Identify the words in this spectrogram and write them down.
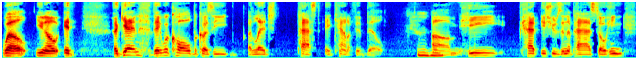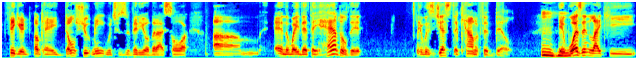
Well, you know, it again, they were called because he alleged passed a counterfeit bill. Mm-hmm. Um, he had issues in the past, so he figured, okay, don't shoot me, which is a video that I saw. Um, and the way that they handled it, it was just a counterfeit bill. Mm-hmm. It wasn't like he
